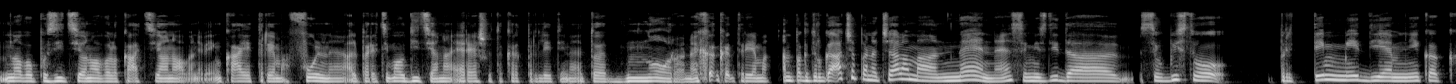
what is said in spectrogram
novo pozicijo, novo lokacijo, novo ne vem, kaj je trema, fulne ali pa recimo audicija na RŠ-u takrat pred leti, ne, to je noro, nekakšna trema. Ampak drugače pa načeloma ne, ne, se mi zdi, da se v bistvu pri tem medijem nekako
